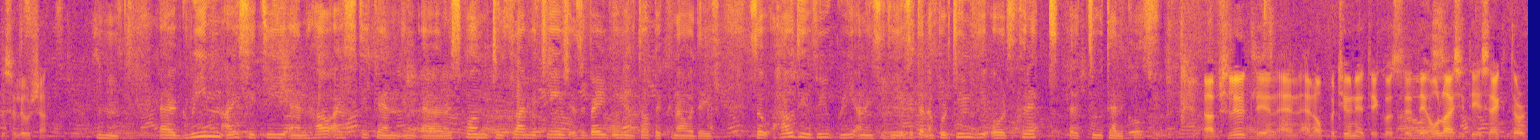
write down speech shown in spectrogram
the solution. Mm-hmm. Uh, green ICT and how ICT can uh, respond to climate change is a very booming topic nowadays. So, how do you view green ICT? Is it an opportunity or a threat uh, to telecoms? Absolutely, an, an, an opportunity because the, the, whole ICT sector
